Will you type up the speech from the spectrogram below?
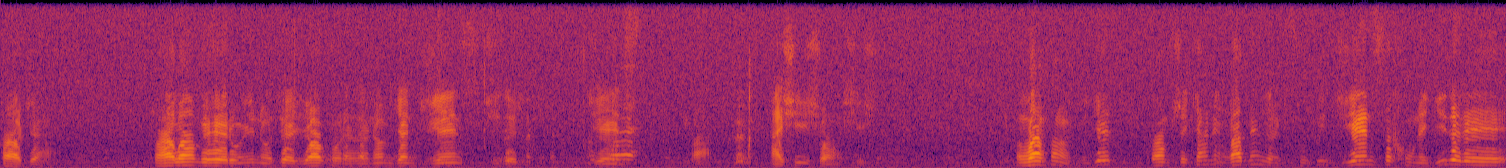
خاجه هست. حالا به هروین و تریا کنه اینا میگن جنس چی داری؟ جنس. هشیش و هشیش اون وقت هم میگه قام شکن اینقدر نمی‌دونه که صوفی جنس خونگی داره.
